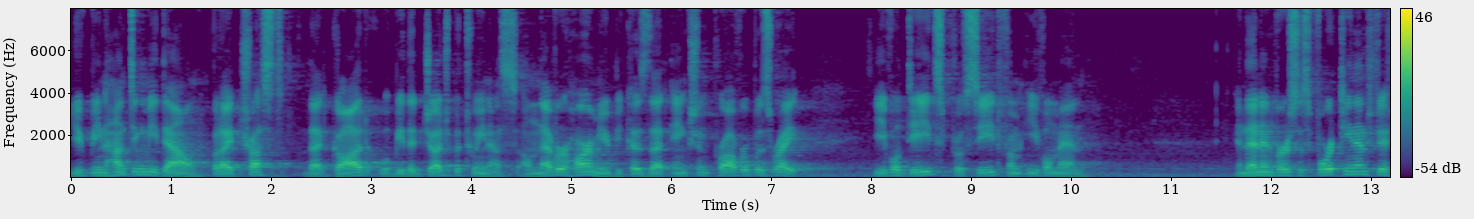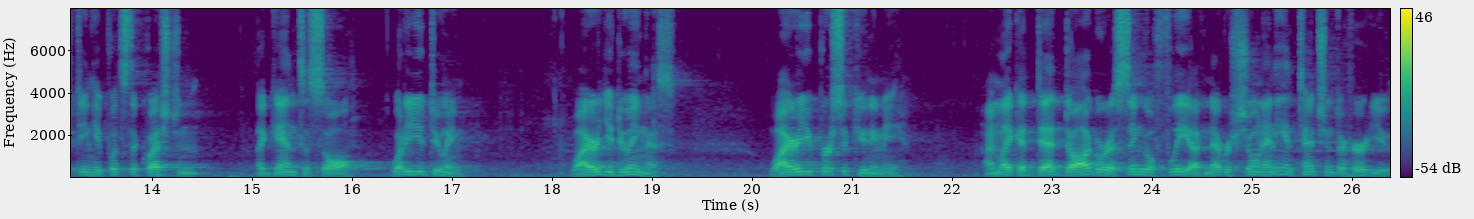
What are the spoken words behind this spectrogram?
You've been hunting me down, but I trust that God will be the judge between us. I'll never harm you because that ancient proverb was right evil deeds proceed from evil men. And then in verses 14 and 15, he puts the question again to Saul What are you doing? Why are you doing this? Why are you persecuting me? I'm like a dead dog or a single flea. I've never shown any intention to hurt you.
